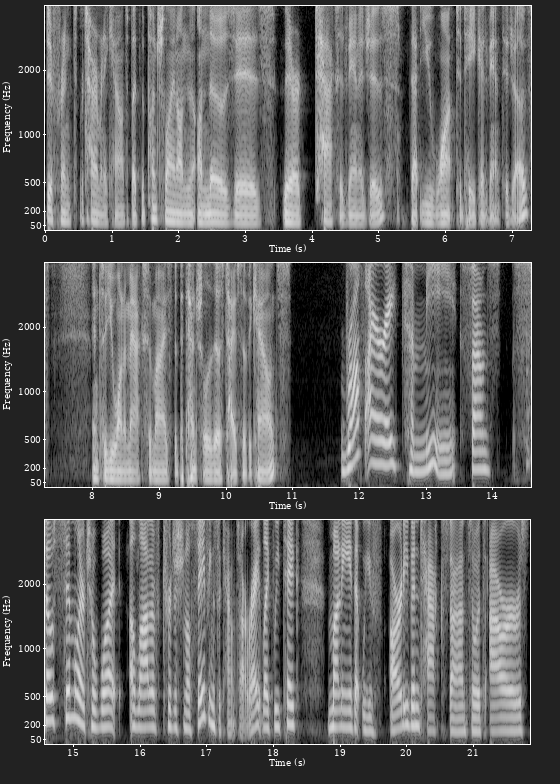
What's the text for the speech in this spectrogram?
different retirement accounts, but the punchline on on those is there are tax advantages that you want to take advantage of. And so you want to maximize the potential of those types of accounts. Roth IRA to me sounds so similar to what a lot of traditional savings accounts are, right? Like we take money that we've already been taxed on, so it's ours.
